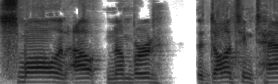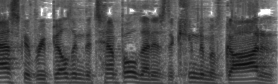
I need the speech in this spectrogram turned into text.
small and outnumbered, the daunting task of rebuilding the temple, that is the kingdom of God, and,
